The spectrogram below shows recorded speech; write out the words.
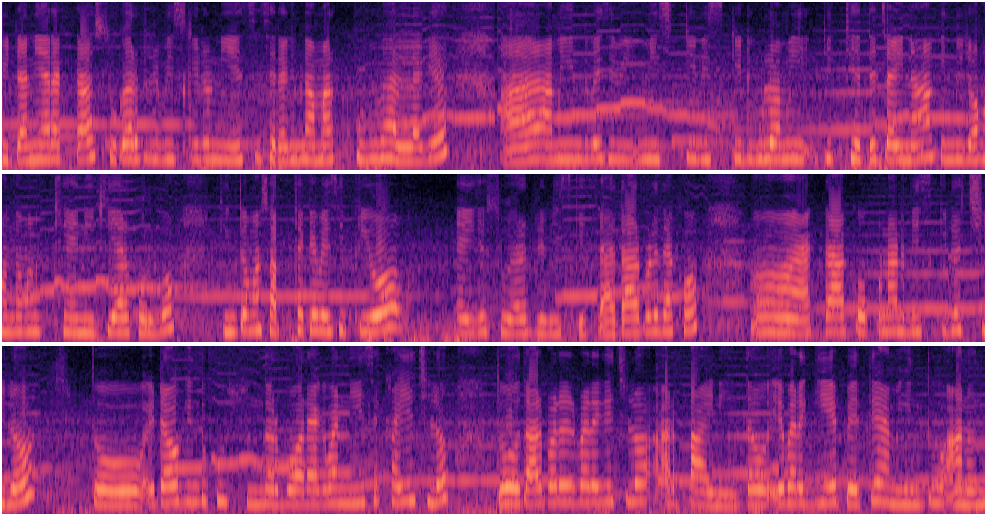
বিটানিয়ার একটা সুগার ফ্রি বিস্কিটও নিয়ে এসেছি, সেটা কিন্তু আমার খুবই ভালো লাগে। আর আমি কিন্তু বেশি মিষ্টি বিস্কিটগুলো আমি ঠিক খেতে চাই না, কিন্তু যখন তখন খেয়ে নিই, কী আর করব? কিন্তু আমার সব থেকে বেশি প্রিয় এই যে সুগার ফ্রি বিস্কিটটা। তারপরে দেখো একটা কোকোনাট বিস্কিটও ছিল। তো এটাও কিন্তু খুব সুন্দর, বর একবার নিয়ে এসে খাইয়েছিল। তো তারপরের বারে গেছিল আর পাইনি তো এবারে গিয়ে পেতে আমি কিন্তু আনন্দ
